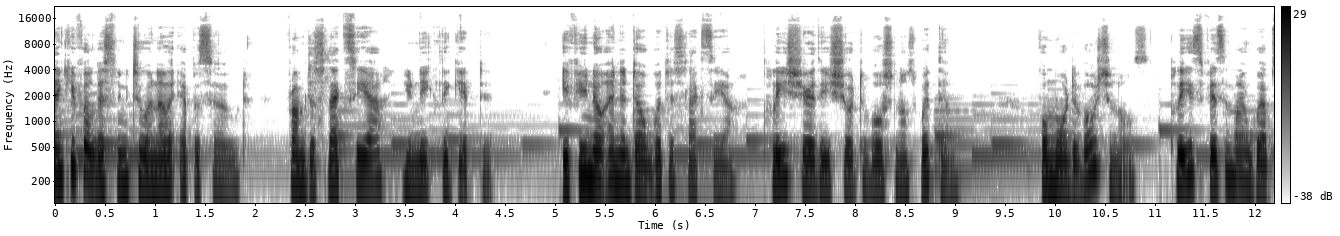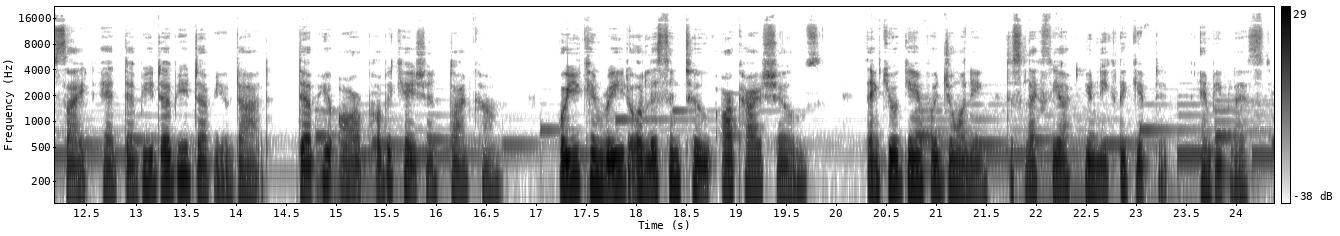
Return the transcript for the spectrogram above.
Thank you for listening to another episode from Dyslexia Uniquely Gifted. If you know an adult with dyslexia, please share these short devotionals with them. For more devotionals, please visit my website at www.wrpublication.com where you can read or listen to archive shows. Thank you again for joining Dyslexia Uniquely Gifted and be blessed.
